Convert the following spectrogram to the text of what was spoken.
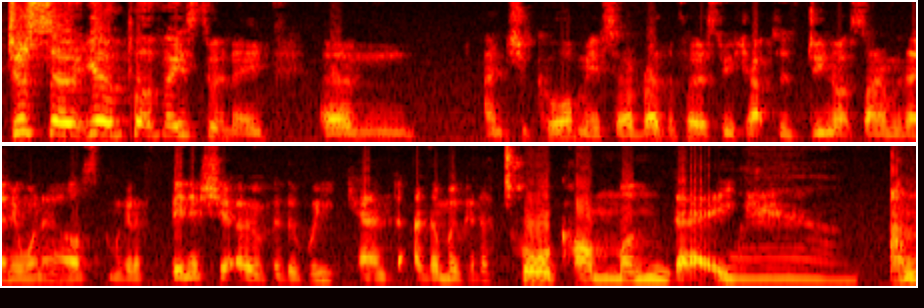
just so you know, put a face to a name. Um, and she called me. So I've read the first three chapters. Do not sign with anyone else. I'm going to finish it over the weekend, and then we're going to talk on Monday. Wow. And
